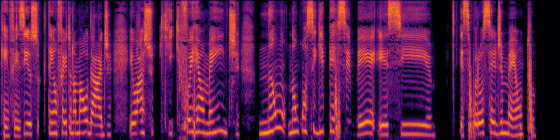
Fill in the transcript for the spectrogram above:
quem fez isso que tenham feito na maldade. Eu acho que, que foi realmente não, não conseguir perceber esse, esse procedimento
